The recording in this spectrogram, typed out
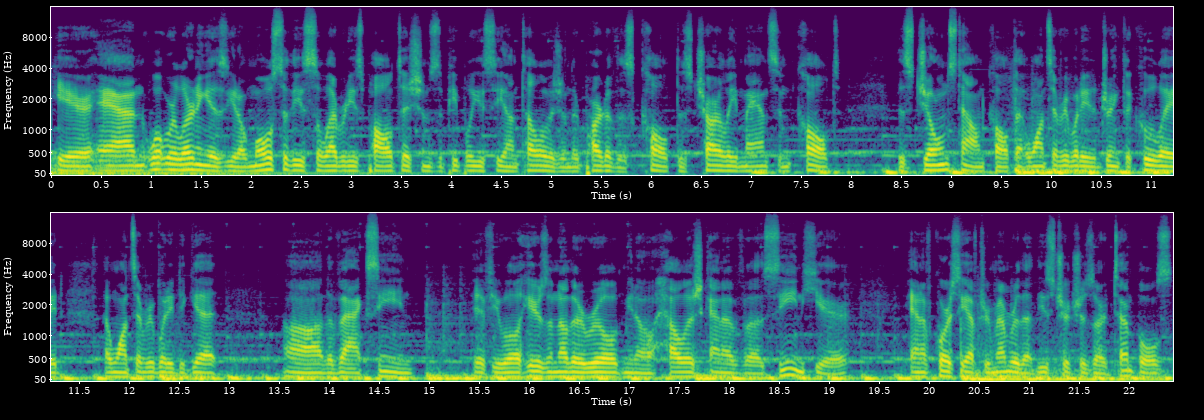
here. And what we're learning is, you know, most of these celebrities, politicians, the people you see on television, they're part of this cult, this Charlie Manson cult, this Jonestown cult that wants everybody to drink the Kool Aid, that wants everybody to get uh, the vaccine, if you will. Here's another real, you know, hellish kind of uh, scene here. And of course, you have to remember that these churches are temples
